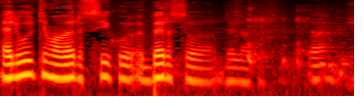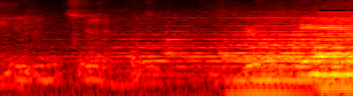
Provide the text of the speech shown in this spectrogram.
El último versículo, verso de la. Amen.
